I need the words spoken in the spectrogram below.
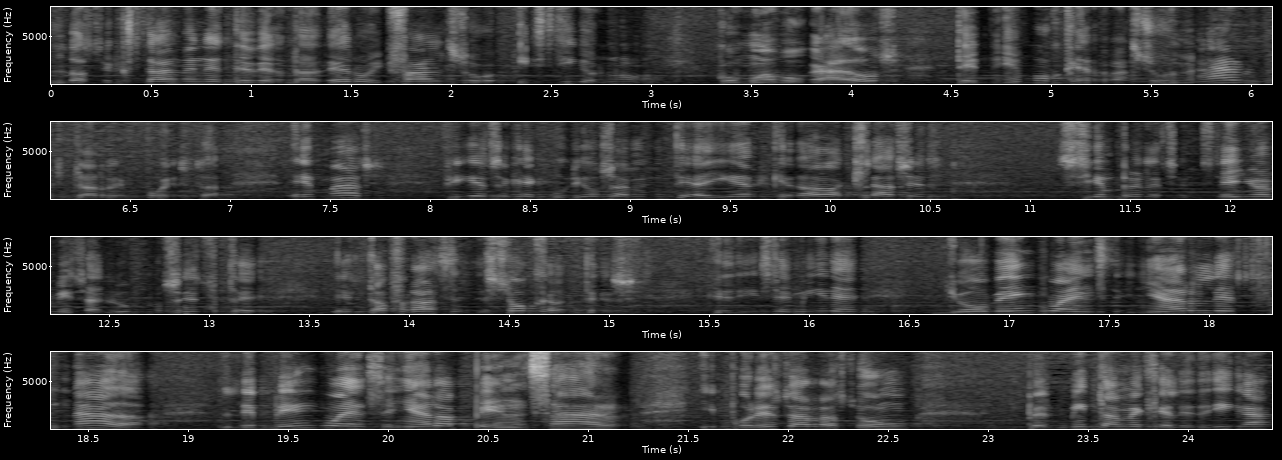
los exámenes de verdadero y falso y sí o no. Como abogados tenemos que razonar nuestra respuesta. Es más, Fíjense que curiosamente ayer que daba clases, siempre les enseño a mis alumnos este, esta frase de Sócrates, que dice, mire, yo vengo a enseñarles nada, les vengo a enseñar a pensar. Y por esa razón, permítame que le diga,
